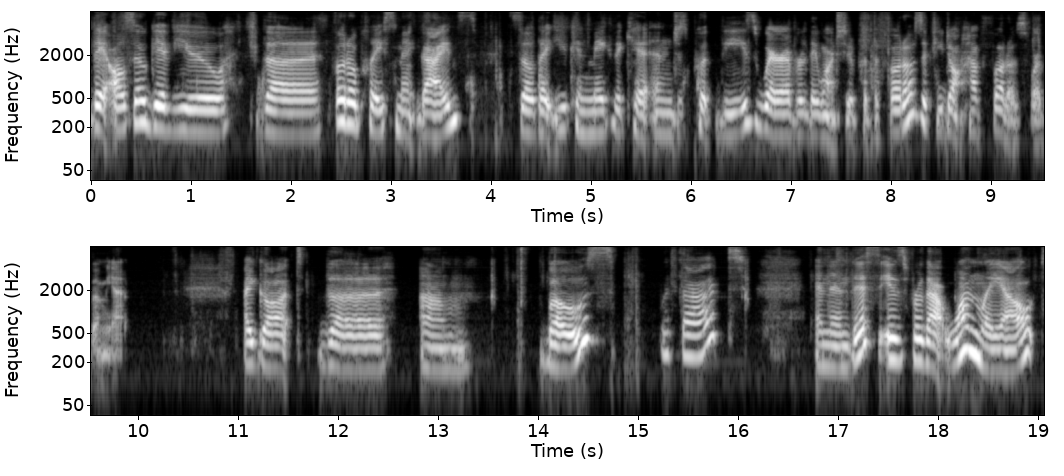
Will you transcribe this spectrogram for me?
They also give you the photo placement guides so that you can make the kit and just put these wherever they want you to put the photos if you don't have photos for them yet. I got the um, bows with that. And then this is for that one layout.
